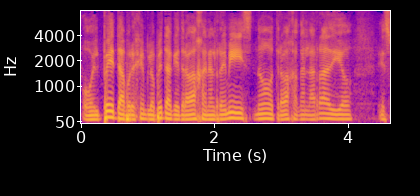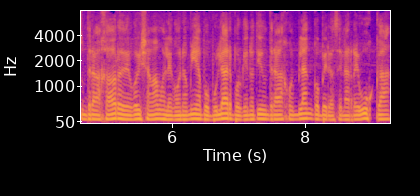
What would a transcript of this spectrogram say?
O el PETA, por ejemplo, PETA que trabaja en el remis, ¿no? Trabaja acá en la radio, es un trabajador de lo que hoy llamamos la economía popular porque no tiene un trabajo en blanco, pero se la rebusca,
